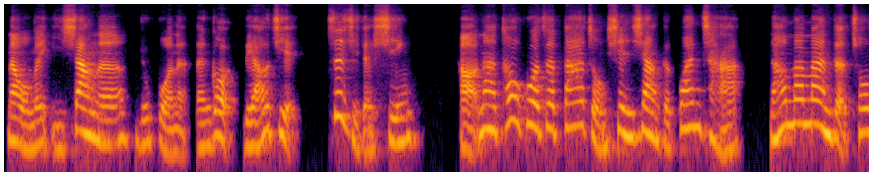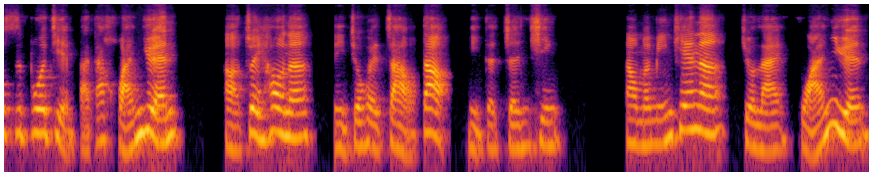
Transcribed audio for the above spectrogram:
那我们以上呢，如果呢能够了解自己的心，好，那透过这八种现象的观察，然后慢慢的抽丝剥茧，把它还原啊，最后呢，你就会找到。你的真心，那我们明天呢，就来还原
